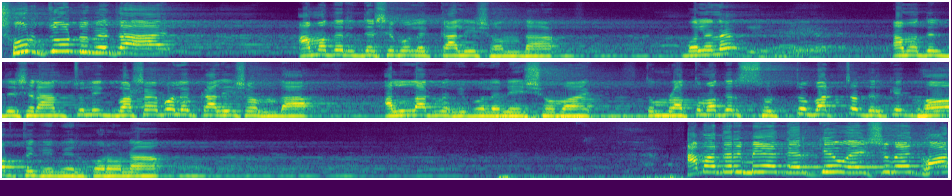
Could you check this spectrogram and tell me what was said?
সূর্য ডুবে যায়, আমাদের দেশে বলে কালী সন্ধ্যা। বলে না? আমাদের দেশের আঞ্চলিক ভাষায় বলে কালী সন্ধ্যা। আল্লাহ নবী বলেন, এই সময় তোমরা তোমাদের ছোট্ট বাচ্চাদেরকে ঘর থেকে বের করো না। আমাদের মেয়েদেরকেও এই সময় ঘর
